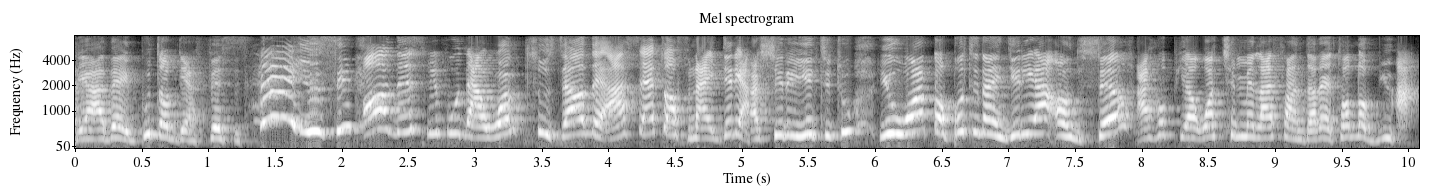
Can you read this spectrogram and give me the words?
dear abeg put up their faces. Hey you see all these people that want to sell the asset of nigeria ashiri yin tutu you want to put nigeria on sale? I hope you are watching me live and direct all of you. Ah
